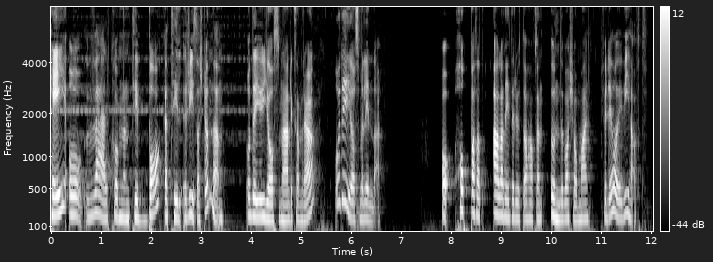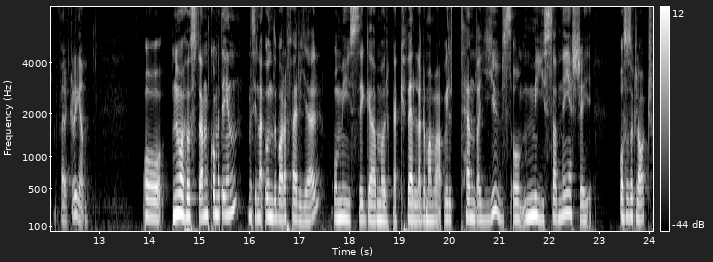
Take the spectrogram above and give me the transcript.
Hej och välkommen tillbaka till Rysarstunden. Och det är ju jag som är Alexandra. Och det är jag som är Linda. Och hoppas att alla ni där ute har haft en underbar sommar. För det har ju vi haft. Verkligen. Och nu har hösten kommit in med sina underbara färger och mysiga mörka kvällar då man vill tända ljus och mysa ner sig. Och så såklart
